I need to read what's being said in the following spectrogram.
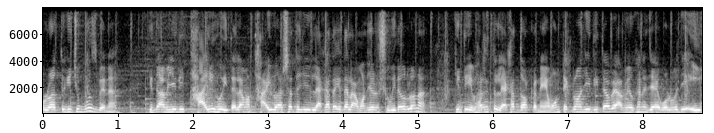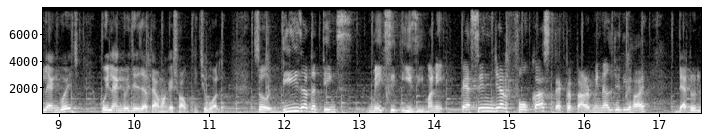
ওরা তো কিছু বুঝবে না। কিন্তু আমি যদি থাই হই, তাহলে আমার থাই ভাষাতে যদি লেখা থাকে, তাহলে আমার জন্য সুবিধা হলো না। কিন্তু এই ভাষাতে লেখার দরকার নেই। এমন টেকনোলজি দিতে হবে, আমি ওখানে যাই বলব যে এই ল্যাঙ্গুয়েজ ওই ল্যাঙ্গুয়েজে যাতে আমাকে সব কিছু বলে। So these are the things makes it easy মানে প্যাসেঞ্জার ফোকাসড একটা টার্মিনাল যদি হয় দ্যাট উইল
